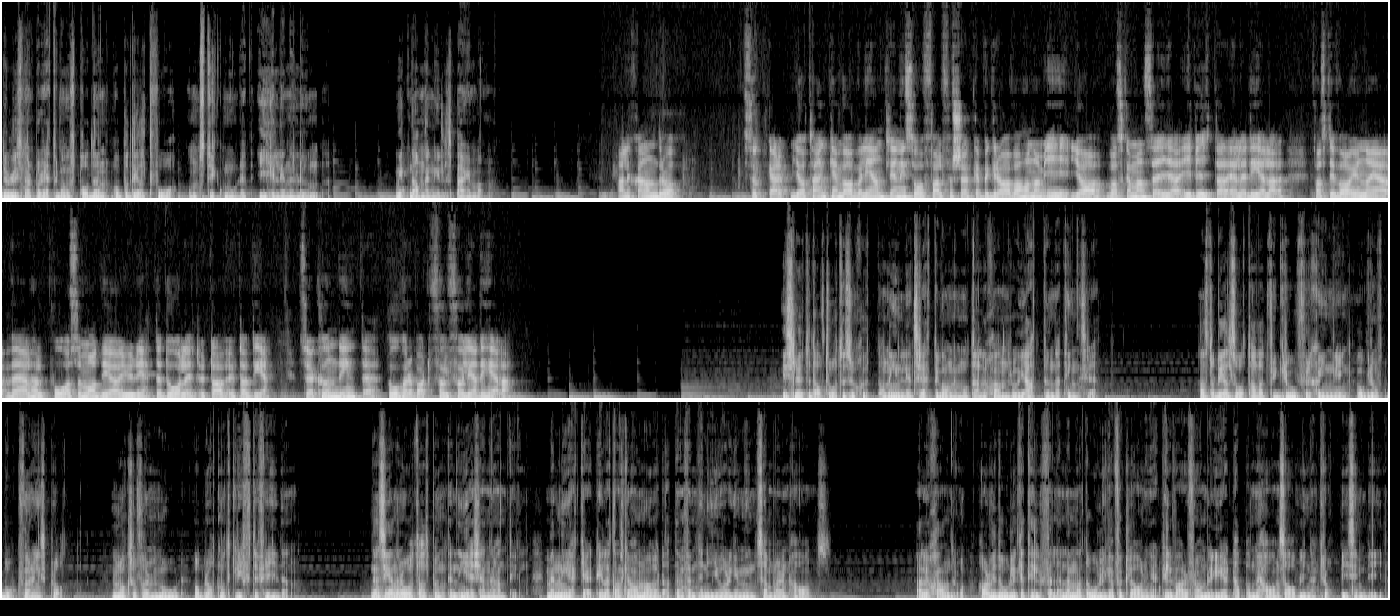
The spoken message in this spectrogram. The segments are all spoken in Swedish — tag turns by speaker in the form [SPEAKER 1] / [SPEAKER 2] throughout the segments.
[SPEAKER 1] Du lyssnar på Rättegångspodden och på del två om styckmordet i Helenelund. Mitt namn är Nils Bergman.
[SPEAKER 2] Alejandro suckar. Ja, tanken var väl egentligen i så fall försöka begrava honom i, ja, vad ska man säga, i bitar eller delar. Fast det var ju när jag väl höll på så mådde jag ju jättedåligt utav, utav det. Så jag kunde inte ohörbart fullfölja det hela.
[SPEAKER 1] I slutet av 2017 inleds rättegången mot Alejandro i Attunda tingsrätt. Han står dels åtalad för grov förskingring och grovt bokföringsbrott, men också för mord och brott mot griftefriden. Den senare åtalspunkten erkänner han till, men nekar till att han ska ha mördat den 59-årige myntsamlaren Hans. Alejandro har vid olika tillfällen lämnat olika förklaringar till varför han blev ertappad med Hans avlidna kropp i sin bil.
